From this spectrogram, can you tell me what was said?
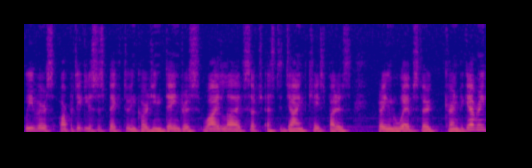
weavers are particularly suspect to encouraging dangerous wildlife such as the giant cave spiders carrying the webs they're currently gathering.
